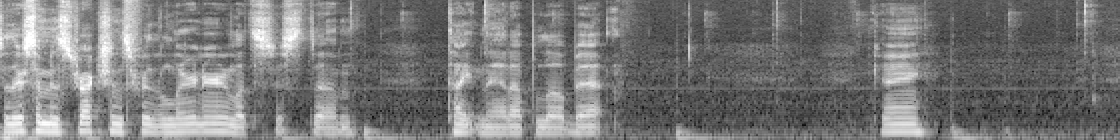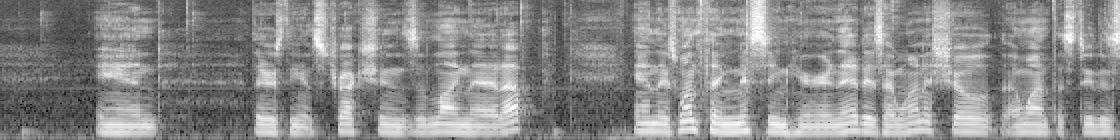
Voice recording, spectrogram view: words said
so there's some instructions for the learner. Let's just um, tighten that up a little bit. Okay. And there's the instructions. Line that up. And there's one thing missing here, and that is I want to show, I want the students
